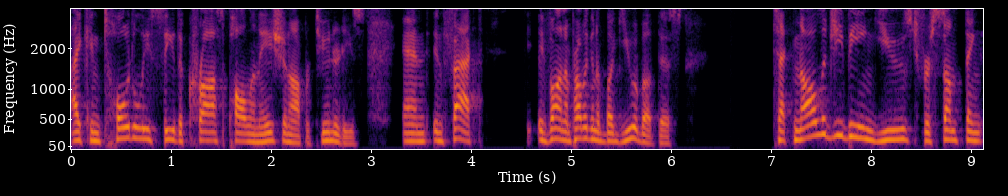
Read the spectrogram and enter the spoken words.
I can totally see the cross pollination opportunities. And in fact, Yvonne, I'm probably going to bug you about this. Technology being used for something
